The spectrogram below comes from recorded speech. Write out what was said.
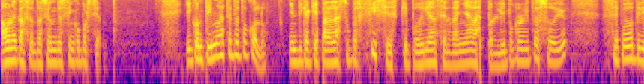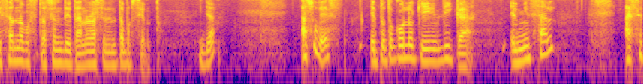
a una concentración del 5%. Y continúa este protocolo. Indica que para las superficies que podrían ser dañadas por el hipoclorito de sodio, se puede utilizar una concentración de etanol al 70%. ¿Ya? A su vez, el protocolo que indica el MinSal hace,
